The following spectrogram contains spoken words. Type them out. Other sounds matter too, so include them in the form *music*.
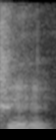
nothing.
